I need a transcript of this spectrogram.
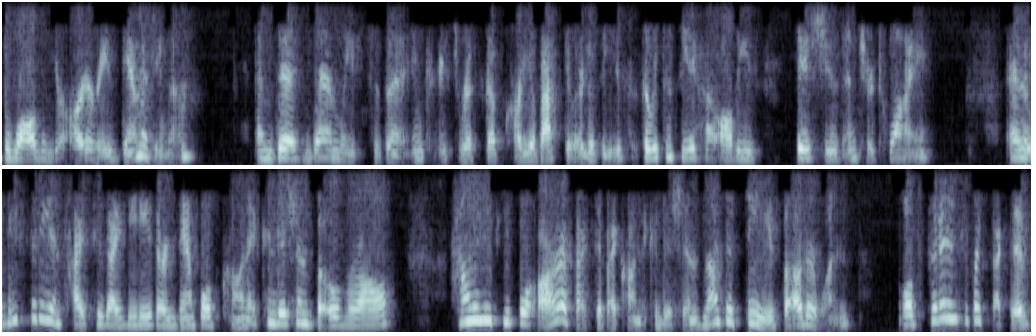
the walls of your arteries, damaging them. And this then leads to the increased risk of cardiovascular disease. So we can see how all these issues intertwine. And obesity and type 2 diabetes are examples of chronic conditions, but overall, how many people are affected by chronic conditions, not just these, but other ones? Well, to put it into perspective,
